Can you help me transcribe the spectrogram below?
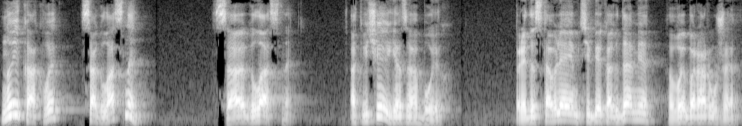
Ну и как вы? Согласны? Согласны. Отвечаю я за обоих. Предоставляем тебе, как даме, выбор оружия.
